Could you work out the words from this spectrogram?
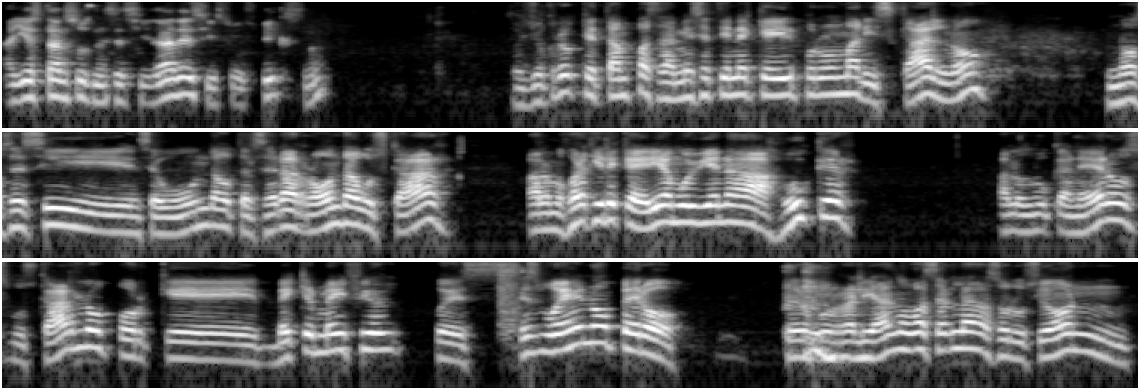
Ahí están sus necesidades y sus picks, ¿no? Pues yo creo que Tampa también se tiene que ir por un mariscal, ¿no? No sé si en segunda o tercera ronda buscar. A lo mejor aquí le caería muy bien a Hooker, a los bucaneros, buscarlo, porque Baker Mayfield, pues es bueno, pero pero en realidad no va a ser la solución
